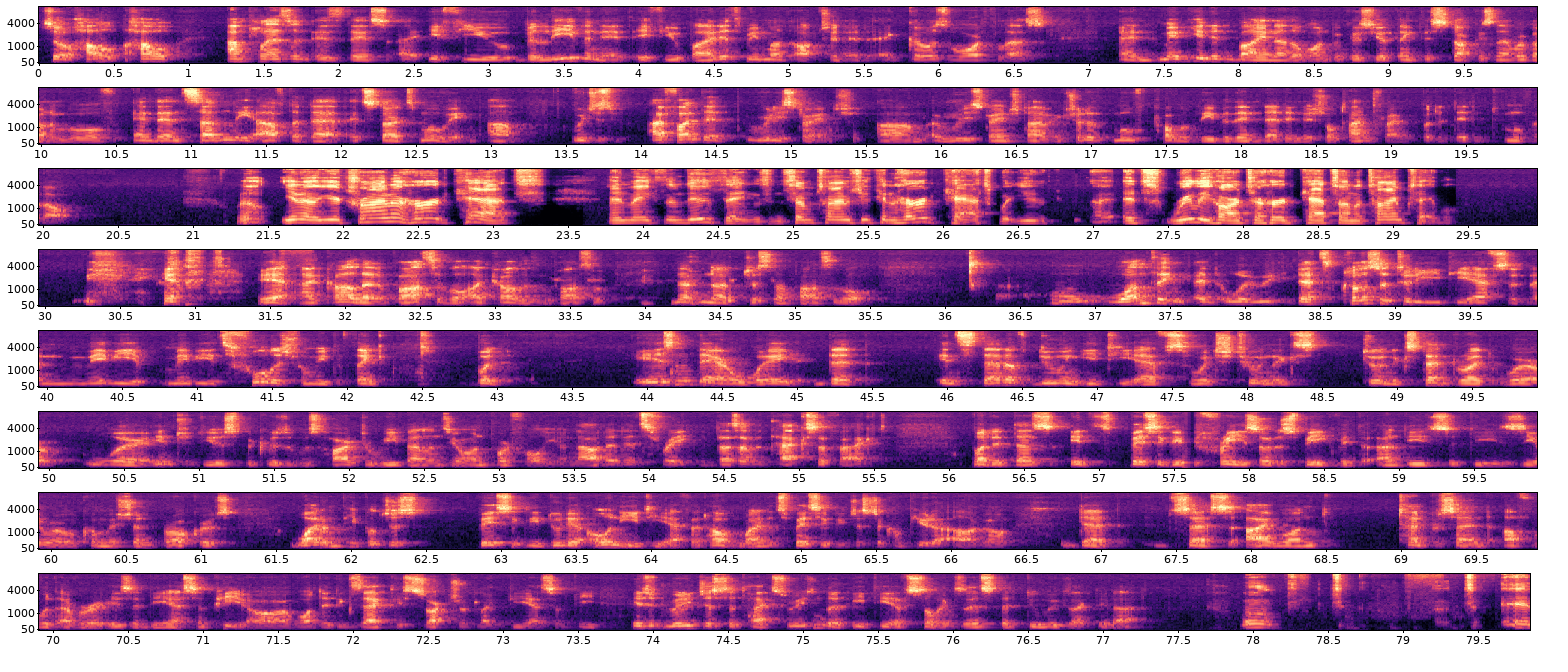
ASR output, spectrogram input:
So how how unpleasant is this? Uh, if you believe in it, if you buy the three month option, it, it goes worthless. And maybe you didn't buy another one because you think the stock is never going to move. And then suddenly after that, it starts moving, um, which is, I find that really strange, um, a really strange timing. It should have moved probably within that initial time frame, but it didn't move at all. Well, you know, you're trying to herd cats and make them do things. And sometimes you can herd cats, but you uh, it's really hard to herd cats on a timetable. yeah, yeah, I call that impossible. I call it impossible. Not not just not possible. One thing that's closer to the ETFs, and maybe maybe it's foolish for me to think, but isn't there a way that instead of doing ETFs, which to an extent to an extent, right, were were introduced because it was hard to rebalance your own portfolio. Now that it's free, it does have a tax effect, but it does it's basically free, so to speak, with uh, these these zero commission brokers. Why don't people just basically do their own ETF at home, right? It's basically just a computer algo that says I want 10% of whatever is in the S&P or I want it exactly structured like the S&P. Is it really just a tax reason that ETFs still exist that do exactly that? Well,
